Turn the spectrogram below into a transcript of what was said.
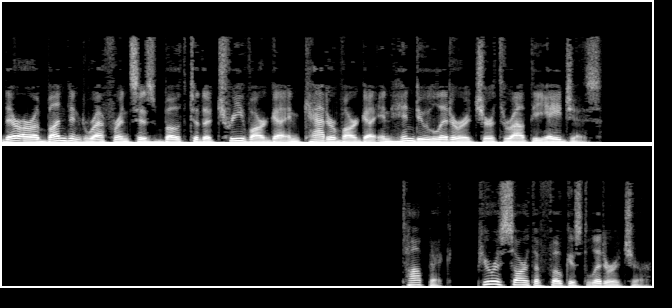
"...there are abundant references both to the Trivarga and Katarvarga in Hindu literature throughout the ages." Purusartha-focused literature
